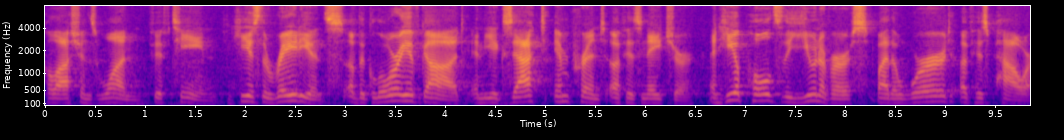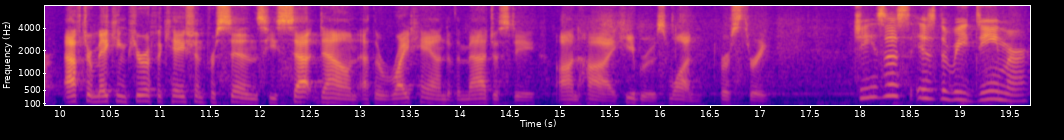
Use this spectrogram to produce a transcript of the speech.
Colossians 1:15. He is the radiance of the glory of God and the exact imprint of his nature, and he upholds the universe by the word of his power. After making purification for sins, he sat down at the right hand of the majesty on high. Hebrews 1 verse 3. Jesus is the Redeemer.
